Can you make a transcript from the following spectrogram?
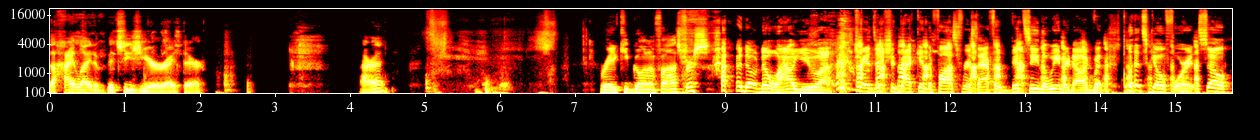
the highlight of Bitsy's year right there. All right. Ready to keep going on phosphorus? I don't know how you uh, transition back into phosphorus after Bitsy the wiener dog, but let's go for it. So,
